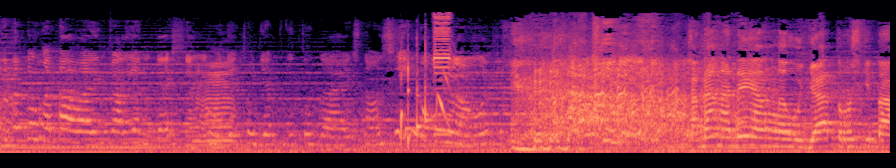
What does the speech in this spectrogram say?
kita tuh ngetawain kalian guys yang Hmm. hujat-hujat gitu guys. Nah sih ngelamun. kadang ada yang ngehujat terus kita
